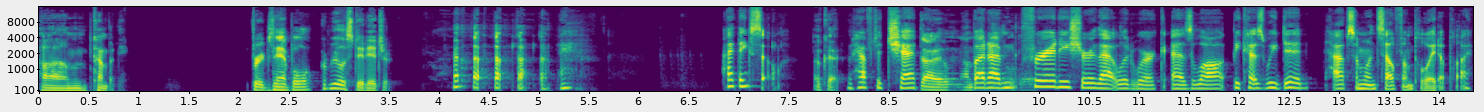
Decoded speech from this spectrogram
um, company? For example, a real estate agent. I think so. Okay. We'd have to check. Dial in on But I'm pretty sure that would work as long because we did have someone self employed apply.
